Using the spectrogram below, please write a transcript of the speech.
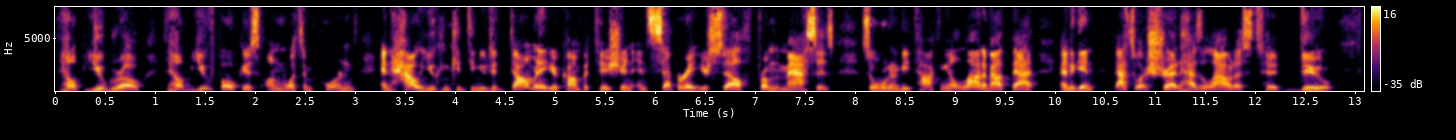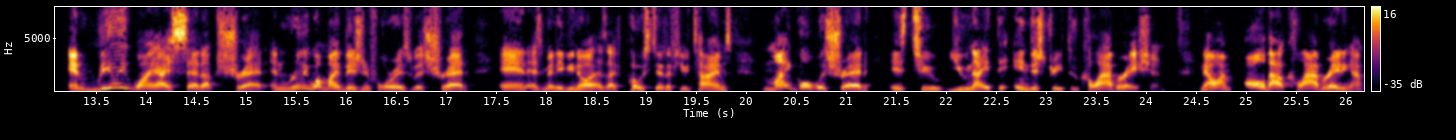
to help you grow, to help you focus on what's important and how you can continue to dominate your competition and separate yourself from the masses. So we're going to be talking a lot about that. And again, that's what Shred has allowed us to do. And really, why I set up Shred and really what my vision for is with Shred. And as many of you know, as I've posted a few times, my goal with Shred is to unite the industry through collaboration. Now, I'm all about collaborating. I'm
